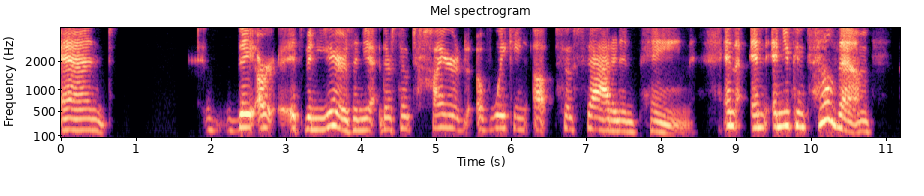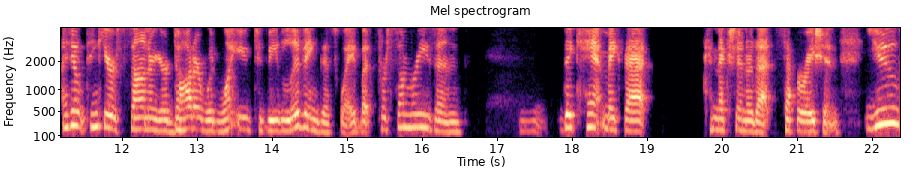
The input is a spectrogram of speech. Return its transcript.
and they are it's been years and yet they're so tired of waking up so sad and in pain. And and and you can tell them i don't think your son or your daughter would want you to be living this way but for some reason they can't make that connection or that separation. You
